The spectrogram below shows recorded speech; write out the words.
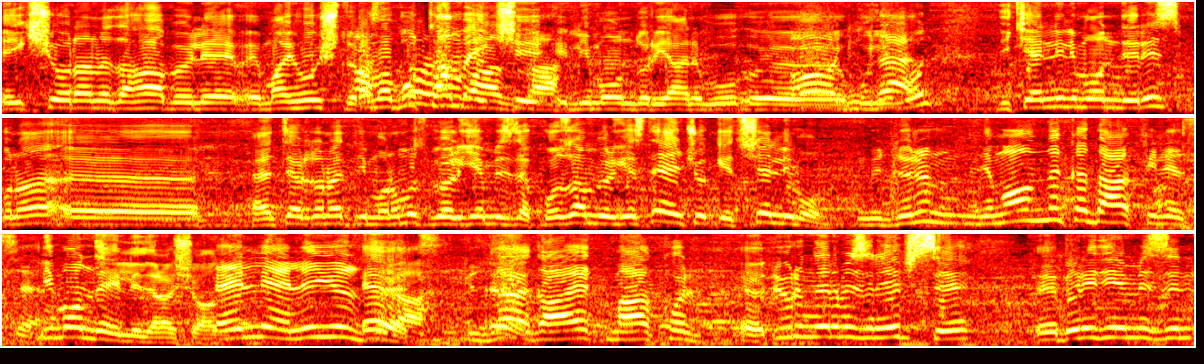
ekşi oranı daha böyle e, mayhoştur ama bu Aslında tam ekşi limondur yani bu e, Aa, bu güzel. limon. Dikenli limon deriz. Buna e, enterdonat limonumuz bölgemizde Kozan bölgesinde en çok yetişen limon. Müdürüm limon ne kadar filesi? Limon da 50 lira şu anda. 50 50 100 lira. Evet, Güzel evet. gayet makul. Evet, ürünlerimizin hepsi e, belediyemizin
